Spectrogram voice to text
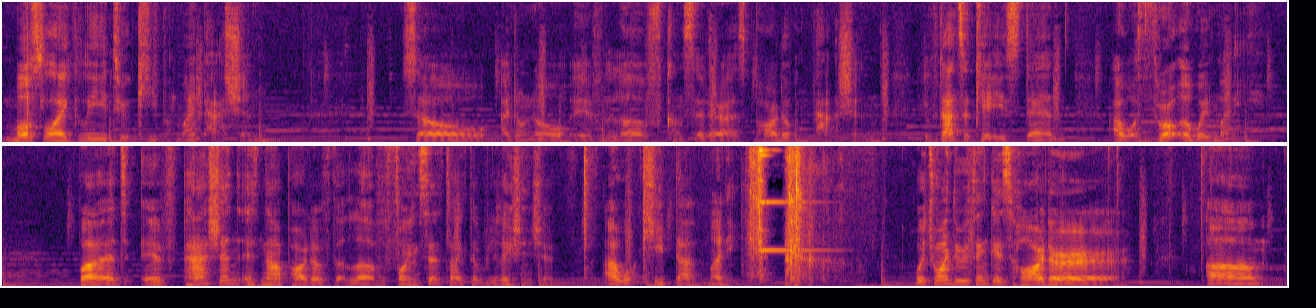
most likely to keep my passion. So I don't know if love considered as part of passion. If that's the case, then I will throw away money but if passion is not part of the love, for instance, like the relationship, I will keep that money. Which one do you think is harder? Um,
